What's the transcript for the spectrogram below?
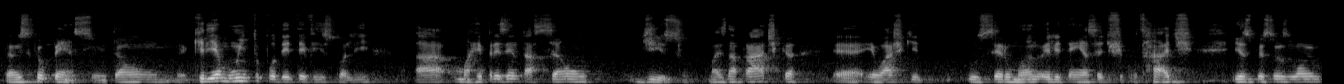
Então, é isso que eu penso. Então, eu queria muito poder ter visto ali a uma representação disso. Mas na prática, é, eu acho que o ser humano ele tem essa dificuldade e as pessoas vão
